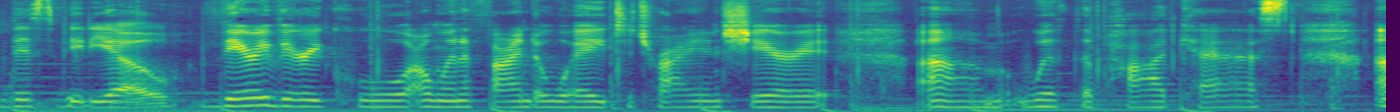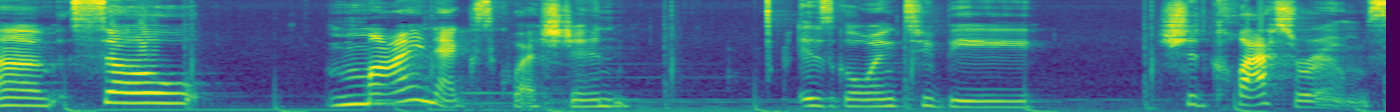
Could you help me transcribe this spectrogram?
this video. Very, very cool. I want to find a way to try and share it um, with the podcast. Um, so, my next question is going to be Should classrooms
